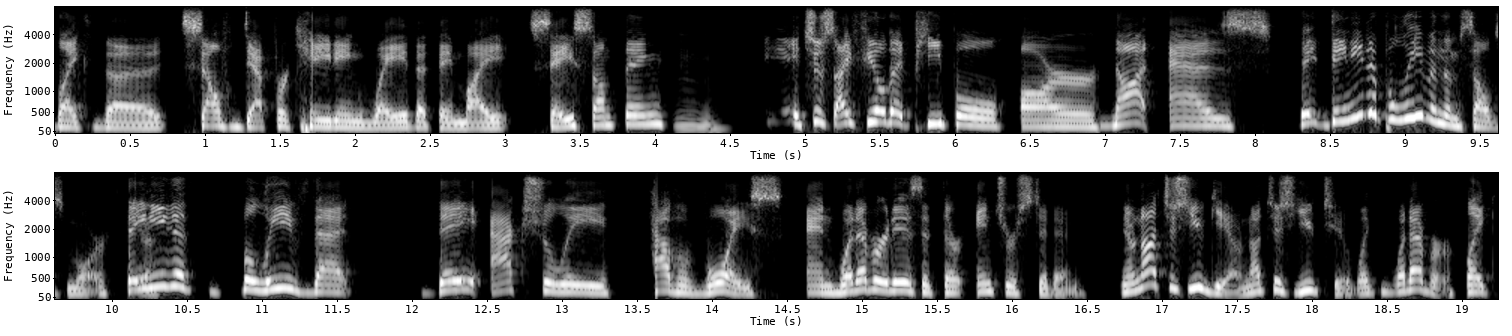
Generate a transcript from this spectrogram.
like the self-deprecating way that they might say something. Mm. It's just I feel that people are not as they, they need to believe in themselves more. They Yeah. need to believe that they actually have a voice and whatever it is that they're interested in. You know, not just Yu-Gi-Oh, not just YouTube, like whatever. Like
